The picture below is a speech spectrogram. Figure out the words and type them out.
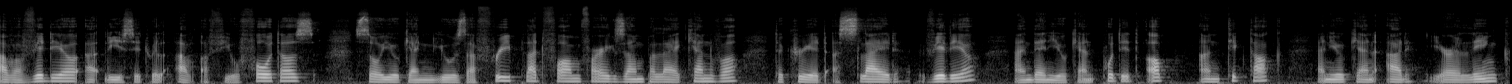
have a video at least it will have a few photos. So you can use a free platform for example like Canva to create a slide video and then you can put it up on TikTok and you can add your link.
